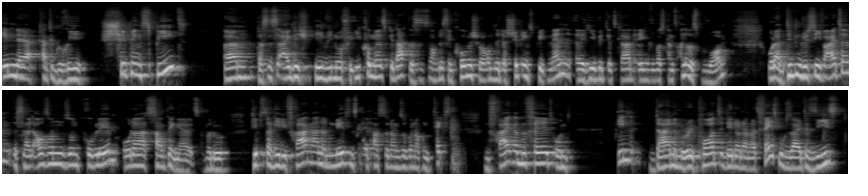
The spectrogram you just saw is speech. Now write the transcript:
in der Kategorie Shipping Speed. Ähm, das ist eigentlich irgendwie nur für E-Commerce gedacht. Das ist noch ein bisschen komisch, warum sie das Shipping Speed nennen. Äh, hier wird jetzt gerade irgendwie was ganz anderes beworben. Oder didn't receive item ist halt auch so ein, so ein Problem. Oder something else. Aber du gibst dann hier die Fragen an und im nächsten Step hast du dann sogar noch einen Text, ein Freigabefeld und in deinem Report, den du dann als Facebook-Seite siehst,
